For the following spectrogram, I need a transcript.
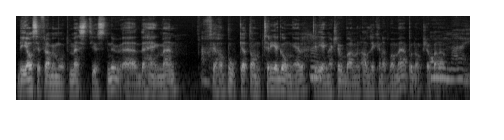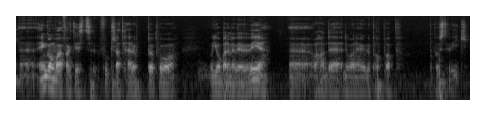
Det jag ser fram emot mest just nu är The Hangman. Så jag har bokat dem tre gånger till egna klubbar men aldrig kunnat vara med på de klubbarna. Eh, En gång var jag faktiskt fortsatt här uppe på och jobbade med www. eh, Och hade, det var när jag gjorde pop-up på Pustervik.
